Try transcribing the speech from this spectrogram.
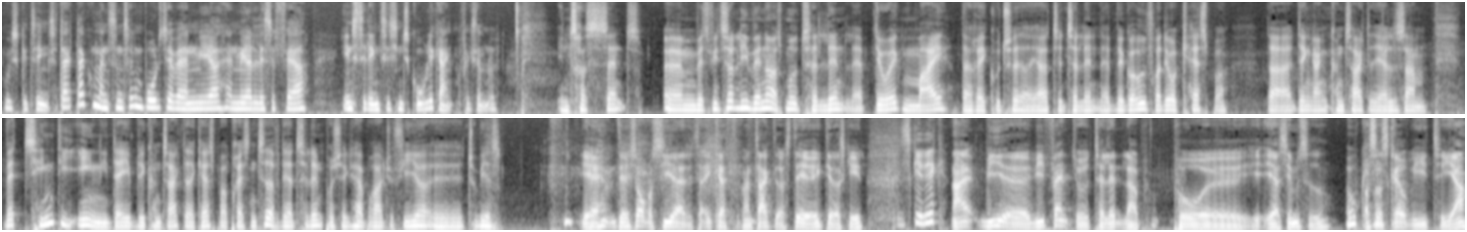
huske ting. Så der, der kunne man sådan, så kunne bruge det til at være en mere, en mere laissez-faire indstilling til sin skolegang, for eksempel. Interessant. Øhm, hvis vi så lige vender os mod Talentlab, det var ikke mig, der rekrutterede jer til Talentlab. Det går ud fra, at det var Kasper, der dengang kontaktede jer alle sammen. Hvad tænkte I egentlig, da I blev kontaktet af Kasper og præsenteret for det her talentprojekt her på Radio 4, øh, Tobias? ja, det er sjovt at sige, at Kasper kontaktede os. Det er jo ikke det, der skete. Det skete ikke? Nej, vi, øh, vi fandt jo Talentlab på øh, jeres hjemmeside. Okay. Og så skrev vi til jer,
